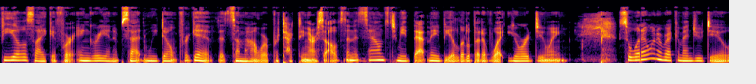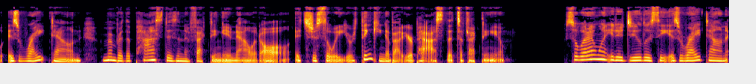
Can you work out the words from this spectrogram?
feels like if we're angry and upset and we don't forgive, that somehow we're protecting ourselves. And it sounds to me that may be a little bit of what you're doing. So, what I want to recommend you do is write down remember, the past isn't affecting you now at all. It's just the way you're thinking about your past that's affecting you. So, what I want you to do, Lucy, is write down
